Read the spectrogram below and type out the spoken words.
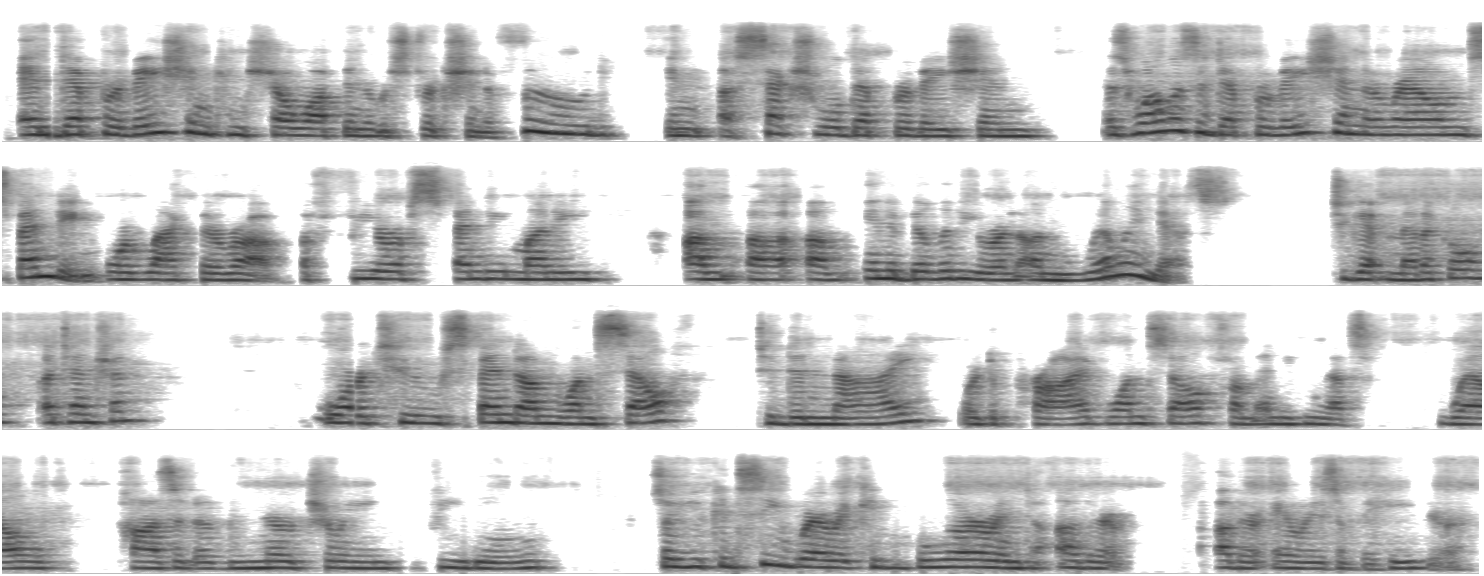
And deprivation can show up in a restriction of food, in a sexual deprivation, as well as a deprivation around spending or lack thereof, a fear of spending money, um, uh, um, inability or an unwillingness to get medical attention, or to spend on oneself, to deny or deprive oneself from anything that's well, positive, nurturing, feeding. So you can see where it can blur into other, other areas of behavior.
